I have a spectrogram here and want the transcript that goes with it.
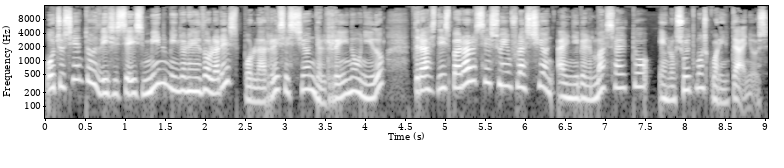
816.000 millones de dólares por la recesión del Reino Unido tras dispararse su inflación al nivel más alto en los últimos 40 años,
